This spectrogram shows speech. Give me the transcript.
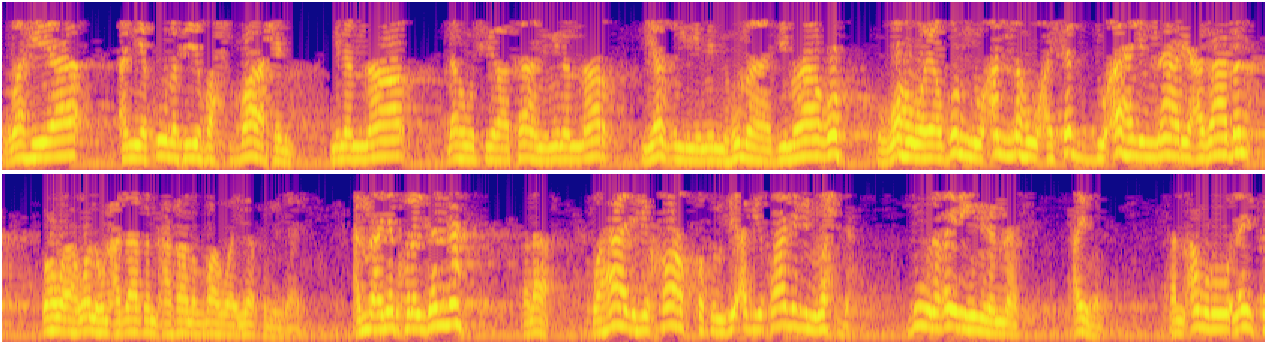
وهي أن يكون في ضحضاح من النار له شراكان من النار يغلي منهما دماغه وهو يظن أنه أشد أهل النار عذابا وهو أهونهم عذابا عافانا الله وإياكم من ذلك. أما أن يدخل الجنة فلا وهذه خاصة بأبي طالب وحده دون غيره من الناس أيضا. فالأمر ليس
